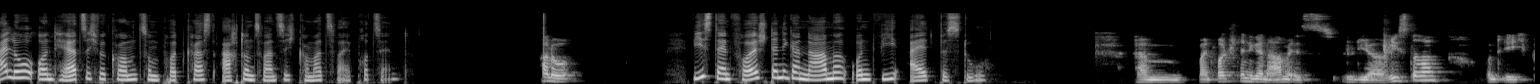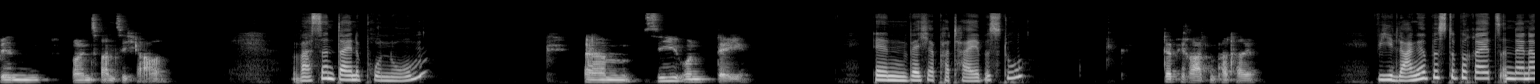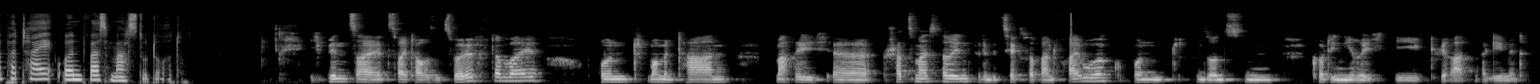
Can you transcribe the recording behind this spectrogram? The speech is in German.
Hallo und herzlich willkommen zum Podcast 28,2 Prozent. Hallo. Wie ist dein vollständiger Name und wie alt bist du? Ähm, mein vollständiger Name ist Lydia Riesterer und ich bin 29 Jahre. Was sind deine Pronomen? Ähm, sie und they. In welcher Partei bist du? Der Piratenpartei. Wie lange bist du bereits in deiner Partei und was machst du dort? Ich bin seit 2012 dabei und momentan mache ich äh, Schatzmeisterin für den Bezirksverband Freiburg und ansonsten koordiniere ich die Piraten AG mit.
